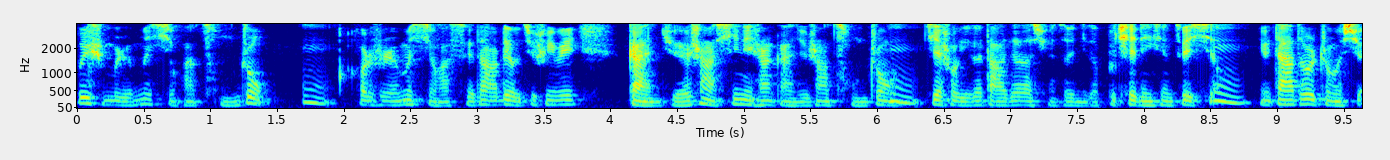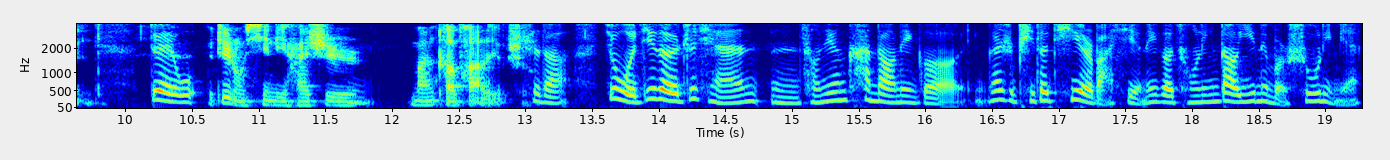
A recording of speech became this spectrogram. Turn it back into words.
为什么人们喜欢从众，嗯或者是人们喜欢随大流，就是因为感觉上、心理上感觉上从众，嗯接受一个大家的选择，你的不确定性最小，嗯因为大家都是这么选的。对我这种心理还是蛮可怕的，有时候。是的，就我记得之前，嗯，曾经看到那个应该是 Peter Thiel 吧，写那个《从零到一》那本书里面，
